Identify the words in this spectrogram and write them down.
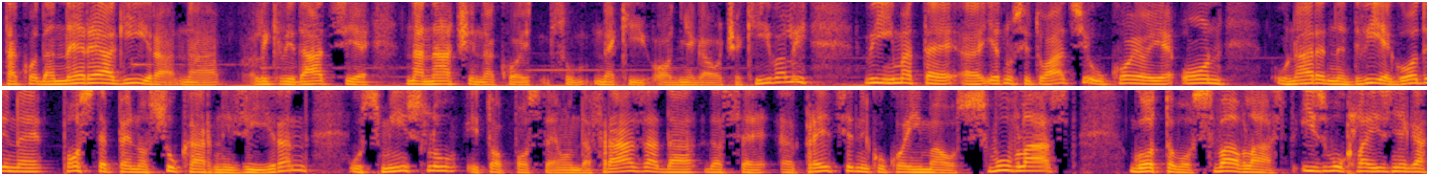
tako da ne reagira na likvidacije na način na koji su neki od njega očekivali. Vi imate eh, jednu situaciju u kojoj je on u naredne dvije godine postepeno sukarniziran u smislu, i to postaje onda fraza, da, da se e, predsjedniku koji je imao svu vlast, gotovo sva vlast izvukla iz njega,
